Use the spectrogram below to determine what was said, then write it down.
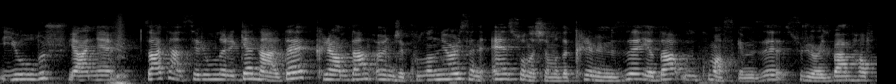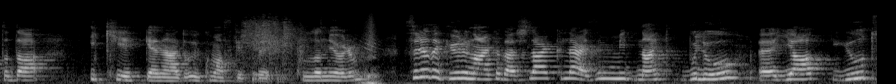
iyi olur. Yani zaten serumları genelde kremden önce kullanıyoruz. Hani en son aşamada kremimizi ya da uyku maskemizi sürüyoruz. Ben haftada 2 genelde uyku maskesi kullanıyorum. Sıradaki ürün arkadaşlar Claire's'in Midnight Blue e, Youth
